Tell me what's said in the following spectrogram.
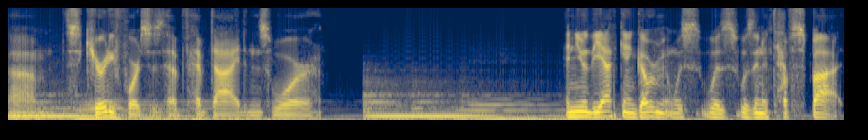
um, security forces have, have died in this war. And you know, the Afghan government was was was in a tough spot.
